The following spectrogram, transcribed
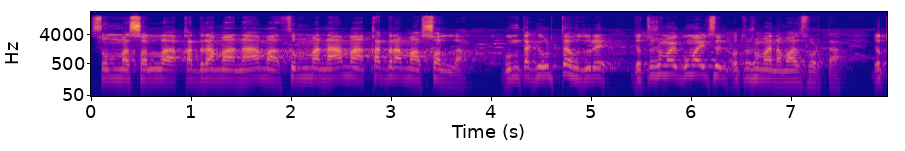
সুম্মা সল্লা কাদরামা নামা, সুম্মা নামা কাদরামা সল্লা। ঘুম তাকে উঠতা হুজুরে? যত সময় ঘুমাইছেন, অত সময় নামাজ পড়তা। যত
